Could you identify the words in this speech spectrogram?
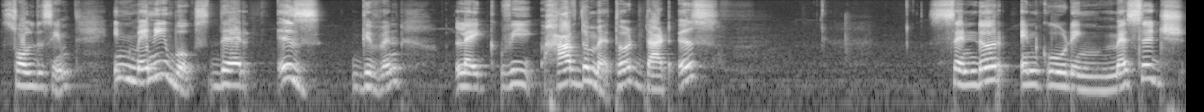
solve the same. In many books there is given like we have the method that is sender encoding message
